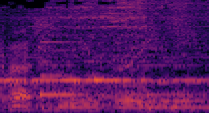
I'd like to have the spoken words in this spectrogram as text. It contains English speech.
personal dream.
